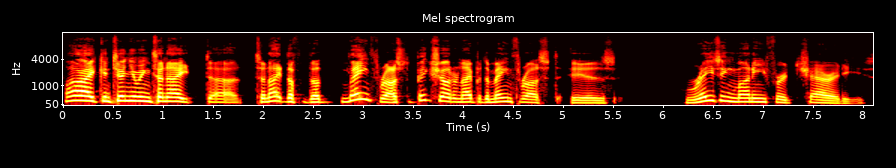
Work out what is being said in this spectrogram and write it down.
All right, continuing tonight. Uh, tonight, the, the main thrust, big show tonight, but the main thrust is raising money for charities.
